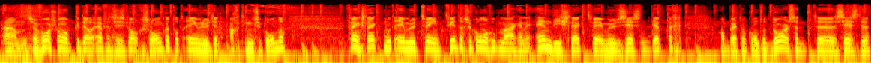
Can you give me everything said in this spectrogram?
aan. Zijn voorsprong op Cadel Evans is wel geslonken tot 1 minuut en 18 seconden. Frank Slek moet 1 minuut 22 seconden goed maken en Andy Slek 2 minuten 36. Alberto Contador staat uh, zesde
